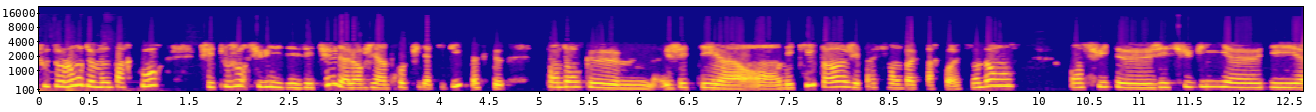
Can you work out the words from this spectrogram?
tout au long de mon parcours, j'ai toujours suivi des études. Alors j'ai un profil atypique parce que pendant que hum, j'étais euh, en équipe, hein, j'ai passé mon bac par correspondance. Ensuite, euh, j'ai suivi euh, des,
